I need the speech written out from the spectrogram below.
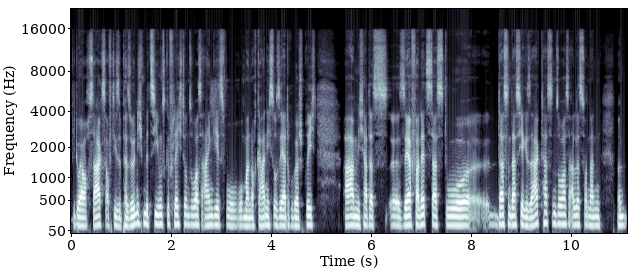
wie du ja auch sagst, auf diese persönlichen Beziehungsgeflechte und sowas eingeht, wo, wo man noch gar nicht so sehr drüber spricht. Ah, mich hat das äh, sehr verletzt, dass du äh, das und das hier gesagt hast und sowas alles, sondern man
